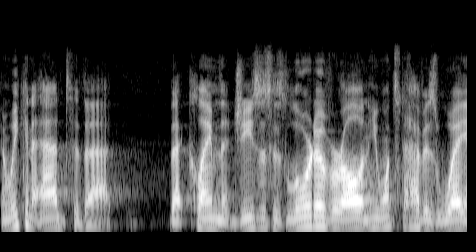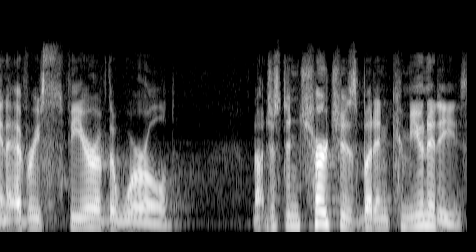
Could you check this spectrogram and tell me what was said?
And we can add to that that claim that Jesus is Lord over all and he wants to have his way in every sphere of the world, not just in churches, but in communities.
